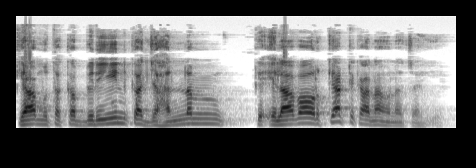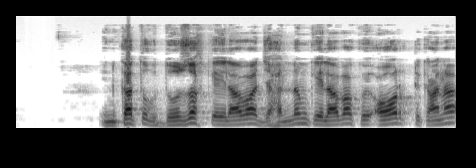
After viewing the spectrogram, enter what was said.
کیا متکبرین کا جہنم کے علاوہ اور کیا ٹکانا ہونا چاہیے؟ ان کا تو دوزخ کے علاوہ، جہنم کے علاوہ کوئی اور ٹکانا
